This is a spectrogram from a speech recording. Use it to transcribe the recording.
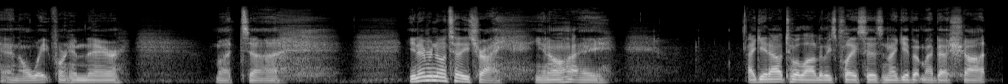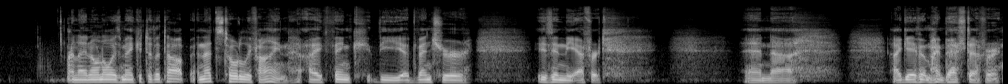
and I'll wait for him there. But uh, you never know until you try. You know, I I get out to a lot of these places and I give it my best shot, and I don't always make it to the top, and that's totally fine. I think the adventure is in the effort, and uh, I gave it my best effort.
